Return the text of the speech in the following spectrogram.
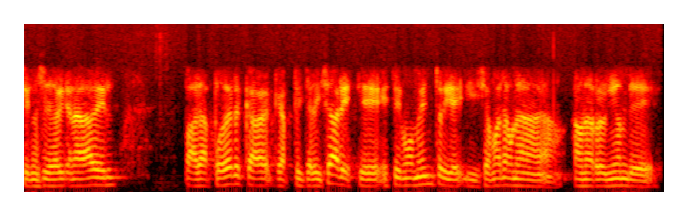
que no se sabía nada de él, para poder capitalizar este, este momento y, llamar a una, a una reunión de,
